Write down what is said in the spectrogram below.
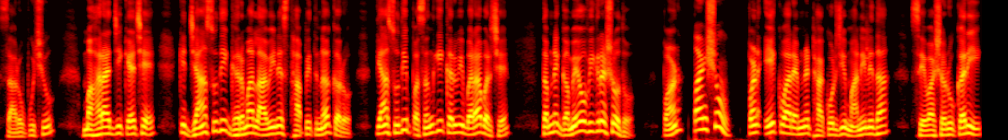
સારું પૂછ્યું. મહારાજજી કહે છે કે જ્યાં સુધી ઘરમાં લાવીને સ્થાપિત ન કરો ત્યાં સુધી પસંદગી કરવી બરાબર છે. તમને ગમે એવો વિગ્રહ શોધો. પણ? પણ શું? પણ એકવાર એમને ઠાકોરજી માની લીધા સેવા શરૂ કરી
